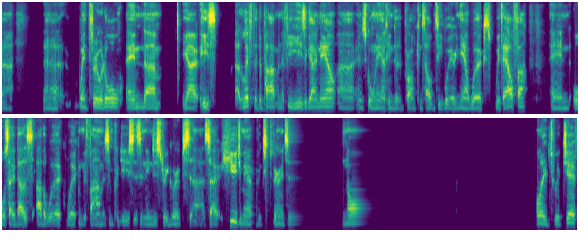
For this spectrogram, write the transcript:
uh, uh, went through it all, and um, you know he's uh, left the department a few years ago now and has gone out into private consultancy where he now works with ALFA and also does other work working with farmers and producers and industry groups. Uh, so huge amount of experience knowledge with Jeff.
